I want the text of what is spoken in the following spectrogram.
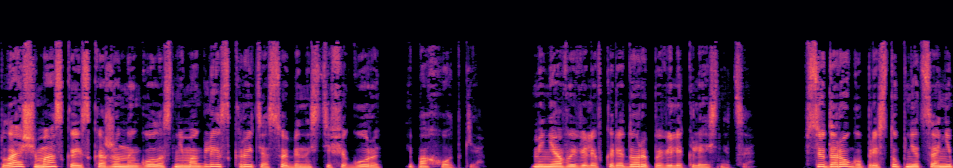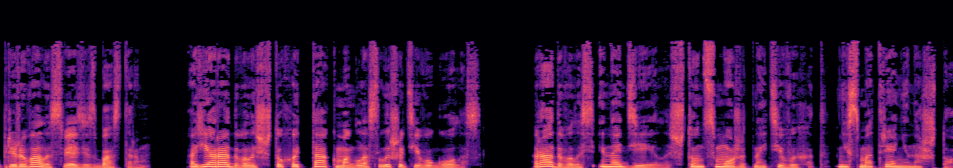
Плащ, маска и искаженный голос не могли скрыть особенности фигуры и походки. Меня вывели в коридор и повели к лестнице. Всю дорогу преступница не прерывала связи с Бастером, а я радовалась, что хоть так могла слышать его голос. Радовалась и надеялась, что он сможет найти выход, несмотря ни на что.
